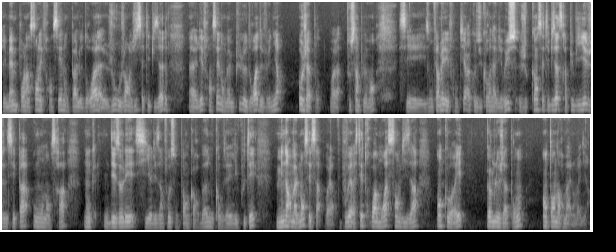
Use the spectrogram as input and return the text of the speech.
Et même pour l'instant, les Français n'ont pas le droit, là, le jour où j'enregistre cet épisode, euh, les Français n'ont même plus le droit de venir au Japon. Voilà, tout simplement. Ils ont fermé les frontières à cause du coronavirus. Quand cet épisode sera publié, je ne sais pas où on en sera. Donc, désolé si euh, les infos sont pas encore bonnes ou quand vous allez l'écouter. Mais normalement, c'est ça. Vous pouvez rester trois mois sans visa en Corée, comme le Japon, en temps normal, on va dire.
